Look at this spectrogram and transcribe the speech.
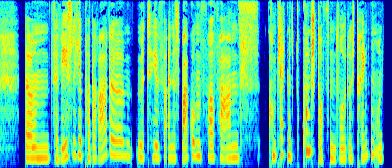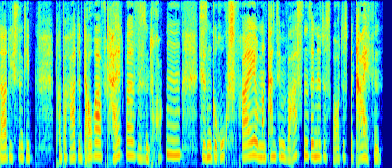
ähm, verwesliche Präparate mit Hilfe eines Vakuumverfahrens komplett mit Kunststoffen so durchtränken und dadurch sind die Präparate dauerhaft haltbar, sie sind trocken, sie sind geruchsfrei und man kann sie im wahrsten Sinne des Wortes begreifen.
